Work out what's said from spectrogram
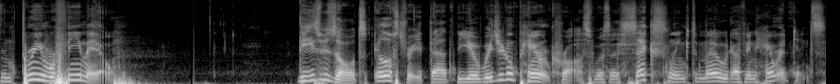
and 3 were female. These results illustrate that the original parent cross was a sex linked mode of inheritance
